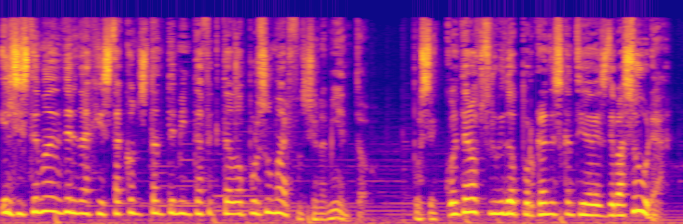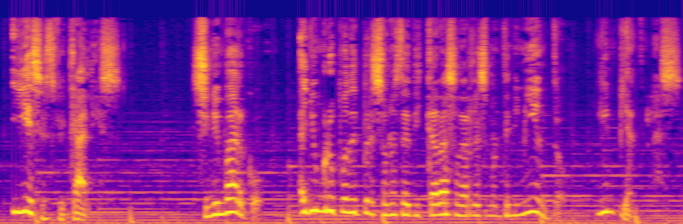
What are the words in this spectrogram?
el sistema de drenaje está constantemente afectado por su mal funcionamiento, pues se encuentra obstruido por grandes cantidades de basura y heces fecales. Sin embargo, hay un grupo de personas dedicadas a darles mantenimiento, limpiándolas,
